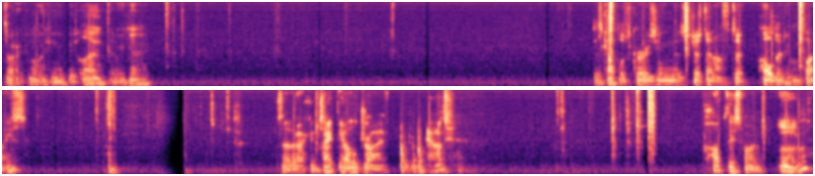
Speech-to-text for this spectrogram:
Sorry, I'm working a bit low. There we go. There's a couple of in, there's just enough to hold it in place. So that I can take the old drive out, pop this one in,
